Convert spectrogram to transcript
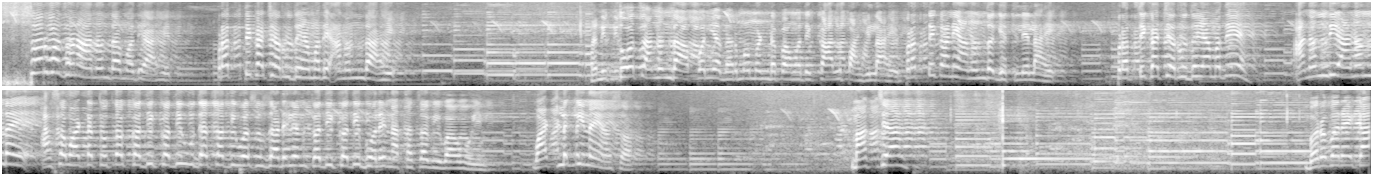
सर्वजण आनंदामध्ये आहेत. प्रत्येकाच्या हृदयामध्ये आनंद आहे. आणि तोच आनंद आपण या धर्म मंडपामध्ये काल पाहिला आहे. प्रत्येकाने आनंद घेतलेला आहे. प्रत्येकाच्या हृदयामध्ये आनंदी आनंद आहे असं वाटत होतं कधी कधी उद्याचा दिवस उजाडेल आणि कधी कधी भोलेनाथाचा विवाह होईल. वाटलं की नाही असं? मागच्या बरोबर आहे का?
